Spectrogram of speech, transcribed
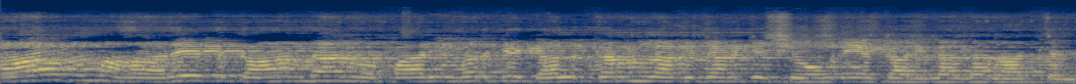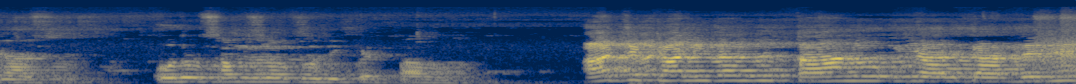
ਆਪ ਮਹਾਰੇ ਦੁਕਾਨਦਾਰ ਵਪਾਰੀ ਵਰਗੇ ਗੱਲ ਕਰਨ ਲੱਗ ਜਾਣ ਕਿ ਸ਼੍ਰੋਮਣੀ ਅਕਾਲੀ ਦਲ ਦਾ ਰਾਜ ਚੰਗਾ ਸੀ, ਉਦੋਂ ਸਮਝ ਲਓ ਕੋਈ ਕਿਰਪਾ ਹੋ ਅੱਜ ਅਕਾਲੀ ਦਲ ਨੂੰ ਤਾਂ ਲੋਕ ਯਾਦ ਕਰਦੇ ਨੇ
